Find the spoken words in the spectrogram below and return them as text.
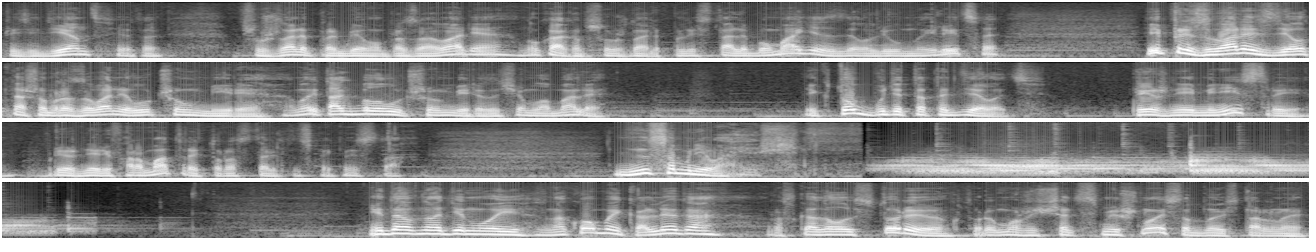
президент, это обсуждали проблему образования. Ну как обсуждали? Полистали бумаги, сделали умные лица и призвали сделать наше образование лучшим в мире. Оно и так было лучшим в мире, зачем ломали? И кто будет это делать? Прежние министры, прежние реформаторы, которые остались на своих местах? Не сомневаюсь. Недавно один мой знакомый, коллега, рассказал историю, которую можно считать смешной, с одной стороны,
